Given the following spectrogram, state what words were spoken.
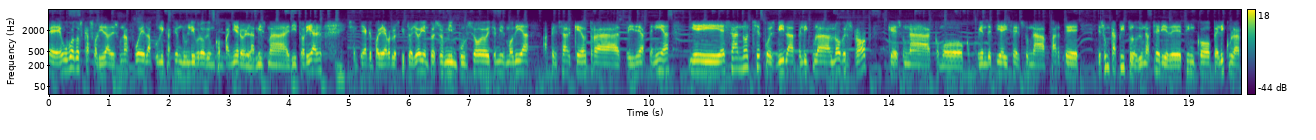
eh, hubo dos casualidades. Una fue la publicación de un libro de un compañero en la misma editorial. Sentía que podía haberlo escrito yo y entonces eso me impulsó ese mismo día a pensar qué otras ideas tenía. Y esa noche, pues vi la película Lovers Rock que es una, como, como bien decíais, es una parte es un capítulo de una serie de cinco películas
